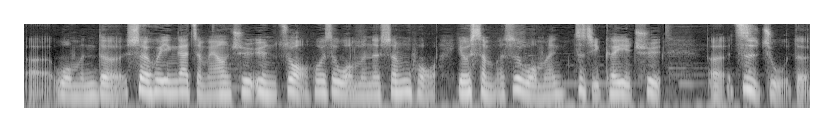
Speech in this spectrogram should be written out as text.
呃我们的社会应该怎么样去运作，或是我们的生活有什么是我们自己可以去呃自主的，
